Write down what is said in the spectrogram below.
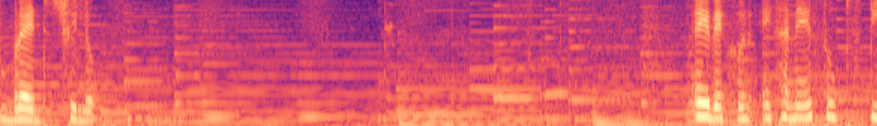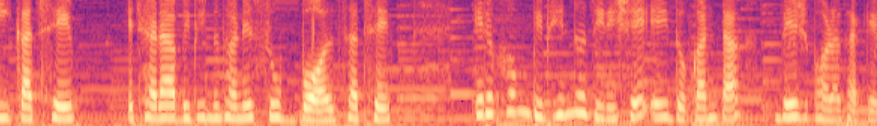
ব্রেডস ছিল। এই দেখুন, এখানে স্যুপ স্টিক আছে, এছাড়া বিভিন্ন ধরনের স্যুপ বলস আছে। এরকম বিভিন্ন জিনিসে এই দোকানটা বেশ ভরা থাকে।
